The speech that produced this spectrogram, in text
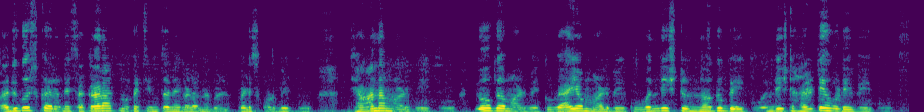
ಅದಕ್ಕೋಸ್ಕರನೇ ಸಕಾರಾತ್ಮಕ ಚಿಂತನೆಗಳನ್ನ ಬೆಳ್- ಬೆಳೆಸ್ಕೊಳ್ಬೇಕು ಧ್ಯಾನ ಮಾಡಬೇಕು, ಯೋಗ ಮಾಡಬೇಕು, ವ್ಯಾಯಾಮ ಮಾಡಬೇಕು, ಒಂದಿಷ್ಟು ನಗಬೇಕು, ಒಂದಿಷ್ಟು ಹರಟೆ ಹೊಡಿಬೇಕು.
